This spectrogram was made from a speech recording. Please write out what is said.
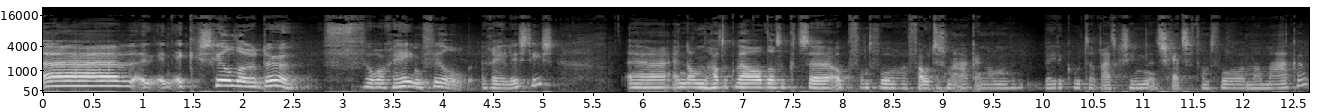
Uh, ik schilderde voorheen veel realistisch. Uh, en dan had ik wel dat ik het ook van tevoren foto's maak. En dan weet ik hoe het eruit gezien en schetsen van tevoren maar maken.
